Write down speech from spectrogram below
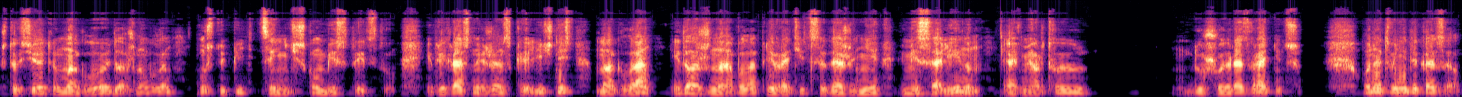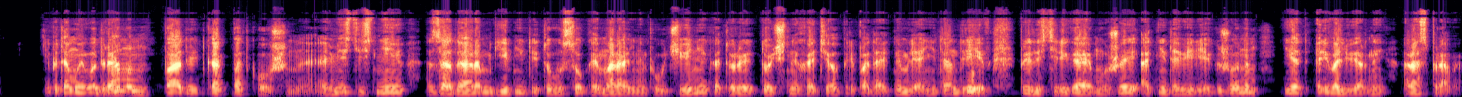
что все это могло и должно было уступить циническому бесстыдству, и прекрасная женская личность могла и должна была превратиться даже не в Миссалину, а в мертвую душой развратницу. Он этого не доказал, и потому его драма падает как подкошенная, а вместе с нею за даром гибнет и то высокое моральное поучение, которое точно хотел преподать нам Леонид Андреев, предостерегая мужей от недоверия к женам и от револьверной расправы.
